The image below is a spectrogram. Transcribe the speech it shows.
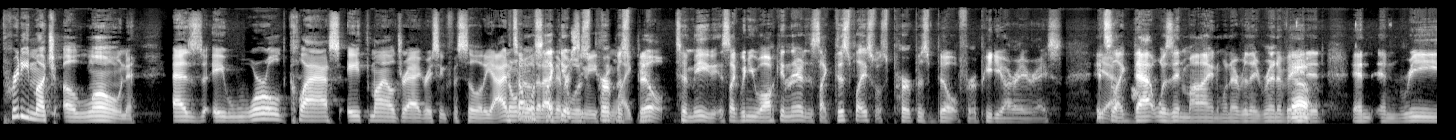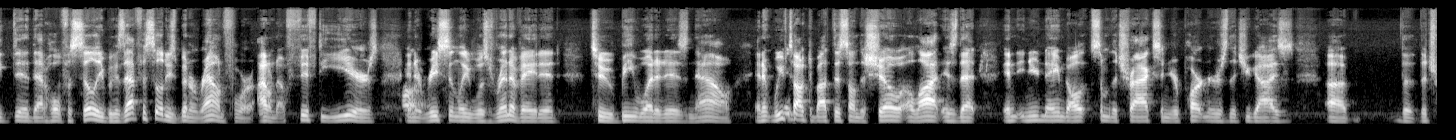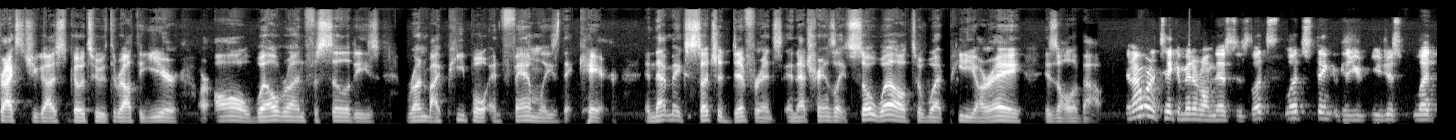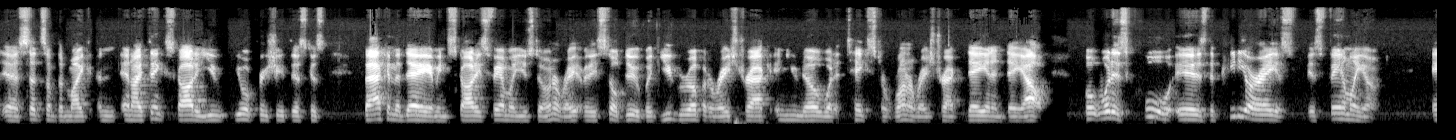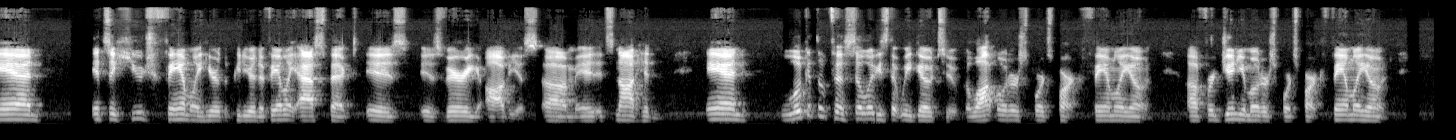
pretty much alone as a world class eighth mile drag racing facility. I don't know that like I've ever it was seen purpose like built. It. To me, it's like when you walk in there, it's like this place was purpose built for a PDRA race. It's yeah. like that was in mind whenever they renovated yeah. and and redid that whole facility because that facility's been around for I don't know 50 years oh. and it recently was renovated to be what it is now. And it, we've talked about this on the show a lot. Is that and, and you named all some of the tracks and your partners that you guys uh, the, the tracks that you guys go to throughout the year are all well run facilities run by people and families that care. And that makes such a difference. And that translates so well to what PDRA is all about. And I want to take a minute on this. Is let's let's think because you, you just let uh, said something, Mike, and, and I think Scotty, you you appreciate this because back in the day, I mean, Scotty's family used to own a race. I mean, they still do, but you grew up at a racetrack and you know what it takes to run a racetrack day in and day out. But what is cool is the PDRA is is family owned, and it's a huge family here at the PDR. The family aspect is is very obvious. Um, it, it's not hidden. And look at the facilities that we go to: Galot Motorsports Park, family owned. Uh, Virginia Motorsports Park, family owned.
